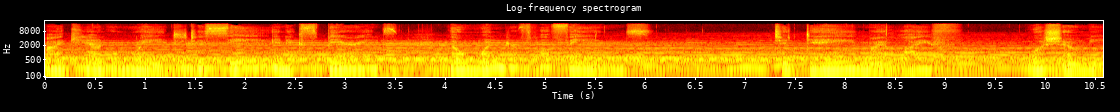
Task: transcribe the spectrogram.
I can't wait to see and experience the wonderful things today my life will show me.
